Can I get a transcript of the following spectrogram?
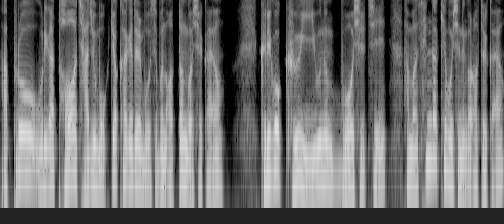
앞으로 우리가 더 자주 목격하게 될 모습은 어떤 것일까요? 그리고 그 이유는 무엇일지 한번 생각해 보시는 건 어떨까요?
